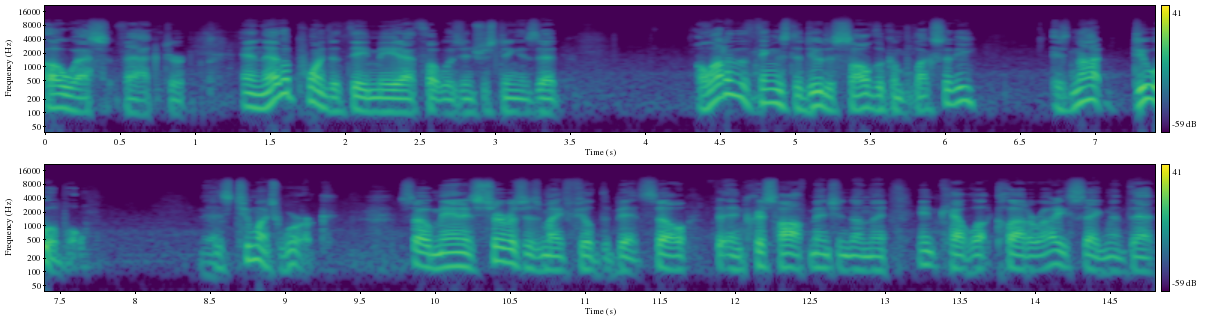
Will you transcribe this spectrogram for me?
OS factor. And the other point that they made I thought was interesting is that a lot of the things to do to solve the complexity is not doable. Yeah. It's too much work. So managed services might feel the bit. So, and Chris Hoff mentioned on the in Clouderati segment that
